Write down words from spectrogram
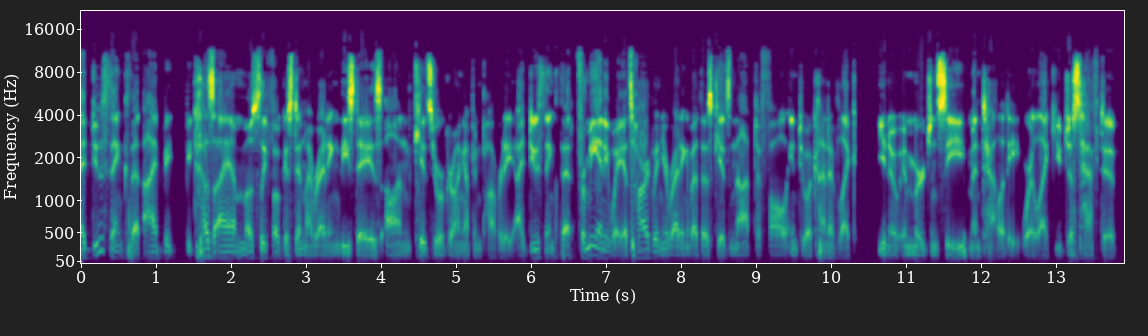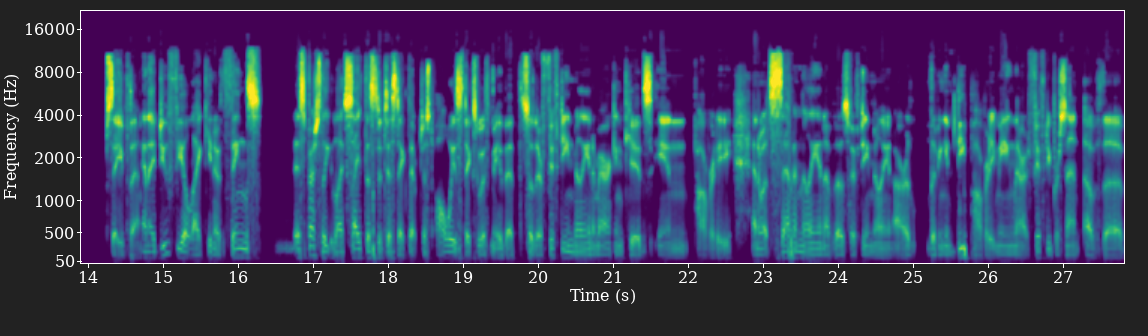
I do think that I be, because I am mostly focused in my writing these days on kids who are growing up in poverty. I do think that for me anyway, it's hard when you're writing about those kids not to fall into a kind of like you know emergency mentality where like you just have to save them. And I do feel like you know things especially like cite the statistic that just always sticks with me that so there are 15 million American kids in poverty and about 7 million of those 15 million are living in deep poverty meaning they're at 50% of the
